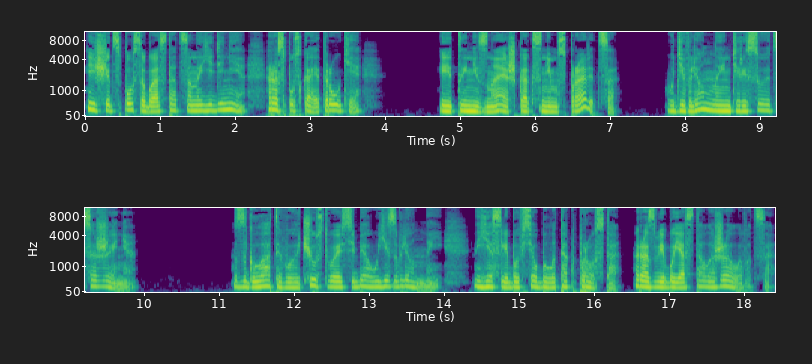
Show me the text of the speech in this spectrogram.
ищет способы остаться наедине, распускает руки. «И ты не знаешь, как с ним справиться?» Удивленно интересуется Женя. Сглатываю, чувствуя себя уязвленной. Если бы все было так просто, разве бы я стала жаловаться?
